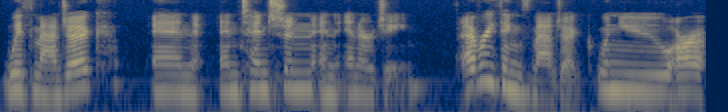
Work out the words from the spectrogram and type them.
with magic and intention and energy. Everything's magic when you are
